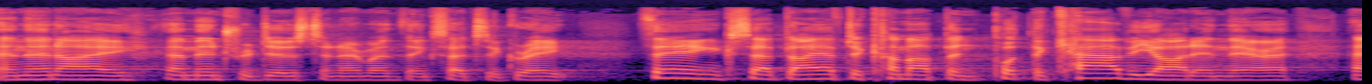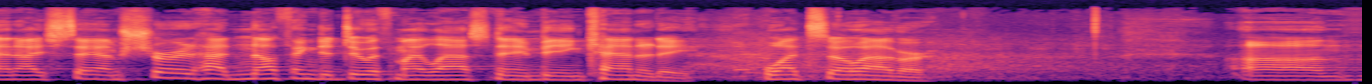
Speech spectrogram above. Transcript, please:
And then I am introduced, and everyone thinks that's a great thing, except I have to come up and put the caveat in there. And I say, I'm sure it had nothing to do with my last name being Kennedy whatsoever. Um,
